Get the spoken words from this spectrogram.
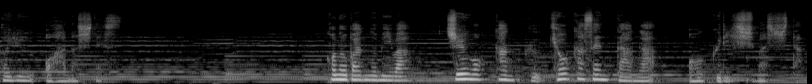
というお話です。この番組は中国管区教化センターがお送りしました。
